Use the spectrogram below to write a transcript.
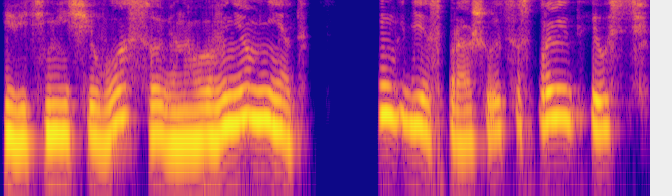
И ведь ничего особенного в нем нет. Где, спрашивается, справедливость?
